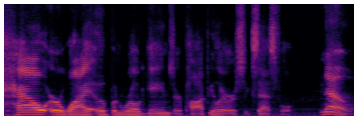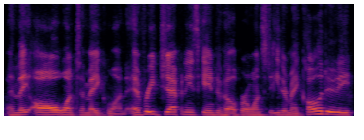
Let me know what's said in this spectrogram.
how or why open world games are popular or successful. No, and they all want to make one. Every Japanese game developer wants to either make Call of Duty,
